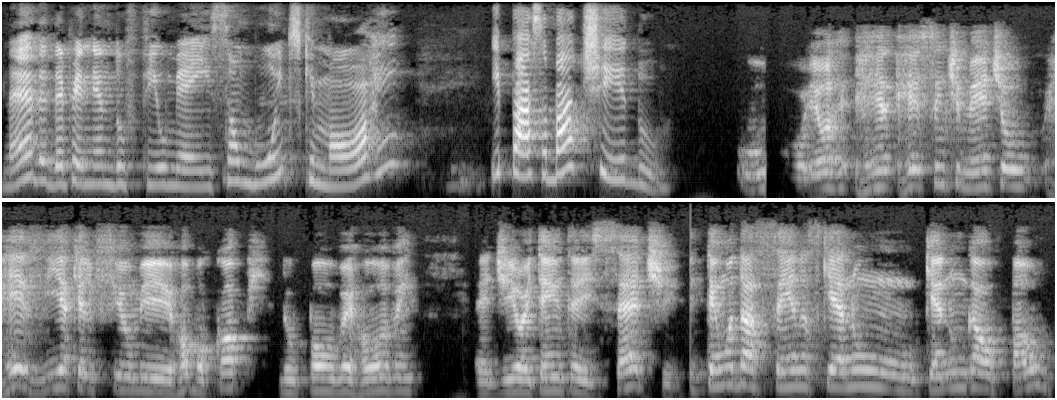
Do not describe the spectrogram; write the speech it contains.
né? Dependendo do filme aí, são muitos que morrem e passa batido. O, eu recentemente eu revi aquele filme Robocop do Paul Verhoeven de 87 e tem uma das cenas que é num que é num galpão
